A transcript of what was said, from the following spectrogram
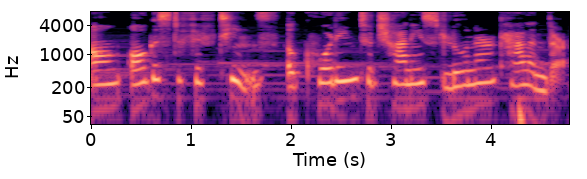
on August 15th according to Chinese lunar calendar.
